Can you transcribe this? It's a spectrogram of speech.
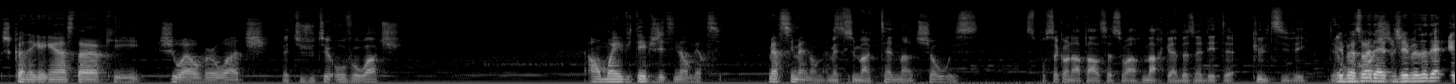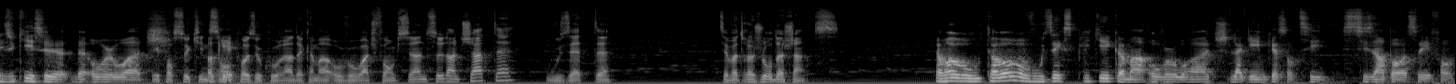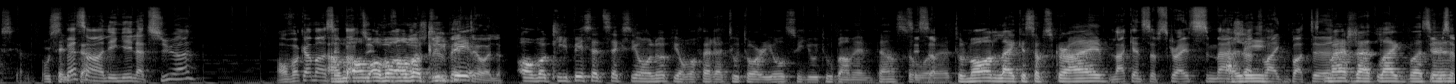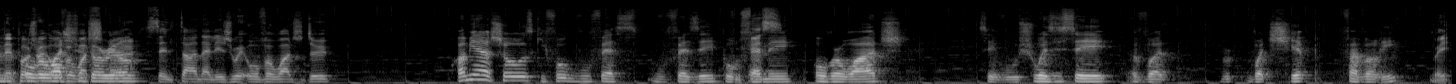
je connais quelqu'un à cette heure qui joue à Overwatch. Mais tu joues-tu à Overwatch? On m'a invité puis j'ai dit non merci. Merci mais non Mais merci. tu manques tellement de choses. C'est pour ça qu'on en parle ce soir. Marc a besoin d'être cultivé. J'ai besoin d'être éduqué sur le Overwatch. Et pour ceux qui ne sont pas au courant de comment Overwatch fonctionne, ceux dans le chat, vous êtes. C'est votre jour de chance. Thomas va, vous, vous expliquer comment Overwatch, la game qui est sortie six ans passés, fonctionne. Aussi bien s'enligner là-dessus, hein? On va commencer On par on du on va- on va Overwatch 2 clipper. Beta, là. On va clipper cette section-là, puis on va faire un tutorial sur YouTube en même temps. So, euh, tout le monde, like et subscribe. Like and subscribe, smash Allez, that like button. Smash that like button. Si vous n'avez pas joué Overwatch Overwatch tutorial. 1, c'est le temps d'aller jouer Overwatch 2. Première chose qu'il faut que vous, vous faisiez pour Vous aimer Overwatch, c'est vous choisissez votre, votre ship favori, Oui.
